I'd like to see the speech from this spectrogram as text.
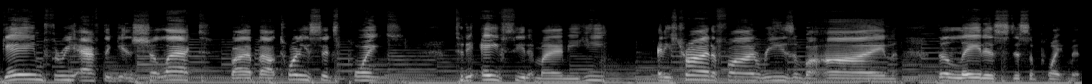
game three after getting shellacked by about 26 points to the eighth seed at Miami Heat and he's trying to find reason behind the latest disappointment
